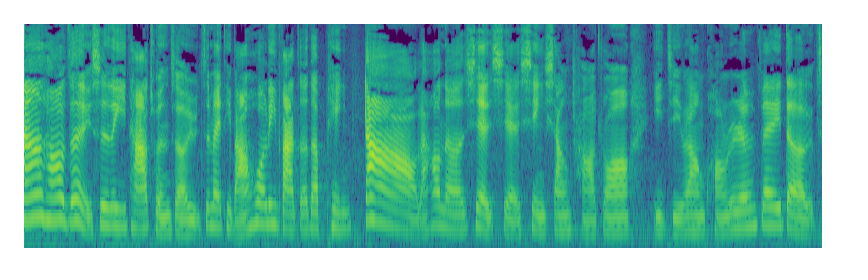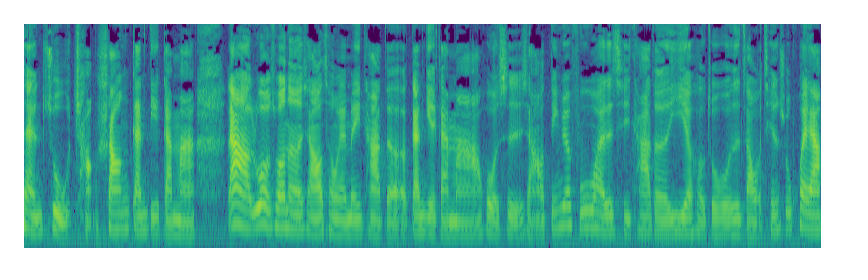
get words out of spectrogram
家好，这里是利他存折与自媒体百万获利法则的频道。然后呢，谢谢信箱茶庄以及让狂人飞的赞助厂商干爹干妈。那如果说呢，想要成为 Meta 的干爹干妈，或者是想要订阅服务，还是其他的异业合作，或者是找我签书会啊，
